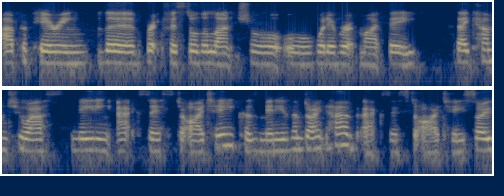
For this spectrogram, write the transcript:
are preparing the breakfast or the lunch or, or whatever it might be. They come to us needing access to IT because many of them don't have access to IT. So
